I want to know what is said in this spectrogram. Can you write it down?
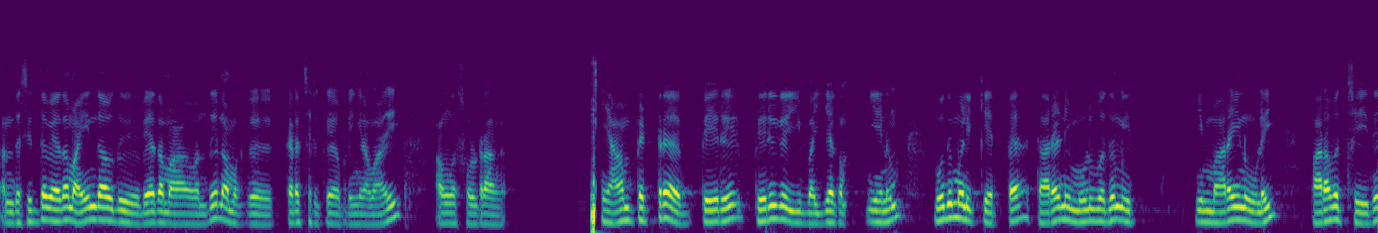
அந்த சித்த வேதம் ஐந்தாவது வேதமாக வந்து நமக்கு கிடைச்சிருக்கு அப்படிங்கிற மாதிரி அவங்க சொல்கிறாங்க யாம் பெற்ற பேரு பெருக இவ்வையகம் எனும் முதுமொழிக்கேற்ப தரணி முழுவதும் இத்- இம்மறை நூலை பரவச் செய்து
